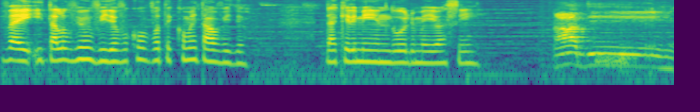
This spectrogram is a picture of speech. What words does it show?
Véi, Italo viu um vídeo, eu vou, vou ter que comentar o vídeo. Daquele menino do olho meio assim. Ah, de.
